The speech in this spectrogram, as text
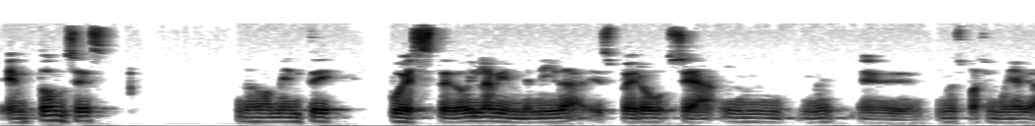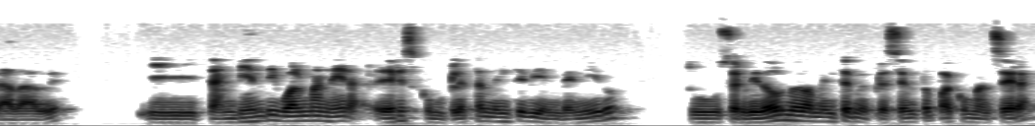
Entonces, nuevamente, pues te doy la bienvenida, espero sea un, un, eh, un espacio muy agradable y también de igual manera, eres completamente bienvenido tu servidor. Nuevamente me presento, Paco Mancera.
